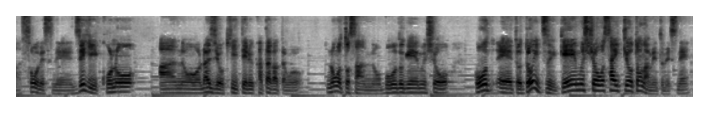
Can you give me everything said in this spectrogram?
あそうですね。ぜひ、この、あの、ラジオを聞いてる方々も、ノートさんのボードゲームショー、えっ、と、ドイツゲームショー最強トーナメントですね。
